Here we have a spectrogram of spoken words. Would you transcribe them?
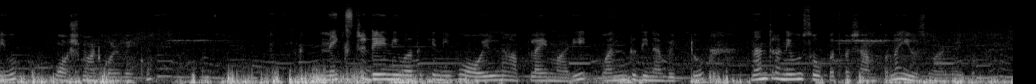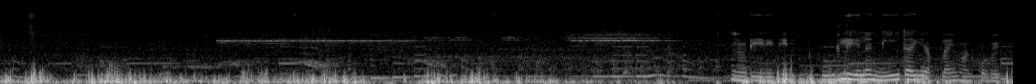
ನೀವು ವಾಶ್ ಮಾಡಿಕೊಳ್ಬೇಕು. ನೆಕ್ಸ್ಟ್ ಡೇ ನೀವು ಅದಕ್ಕೆ ನೀವು ಆಯಿಲ್ನ ಅಪ್ಲೈ ಮಾಡಿ ಒಂದು ದಿನ ಬಿಟ್ಟು ನಂತರ ನೀವು ಸೋಪ್ ಅಥವಾ ಶಾಂಪೂನ ಯೂಸ್ ಮಾಡಬೇಕು. ನೋಡಿ ಈ ರೀತಿ ಕೂಡಲಿಗೆಲ್ಲ ನೀಟಾಗಿ ಅಪ್ಲೈ ಮಾಡ್ಕೋಬೇಕು.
